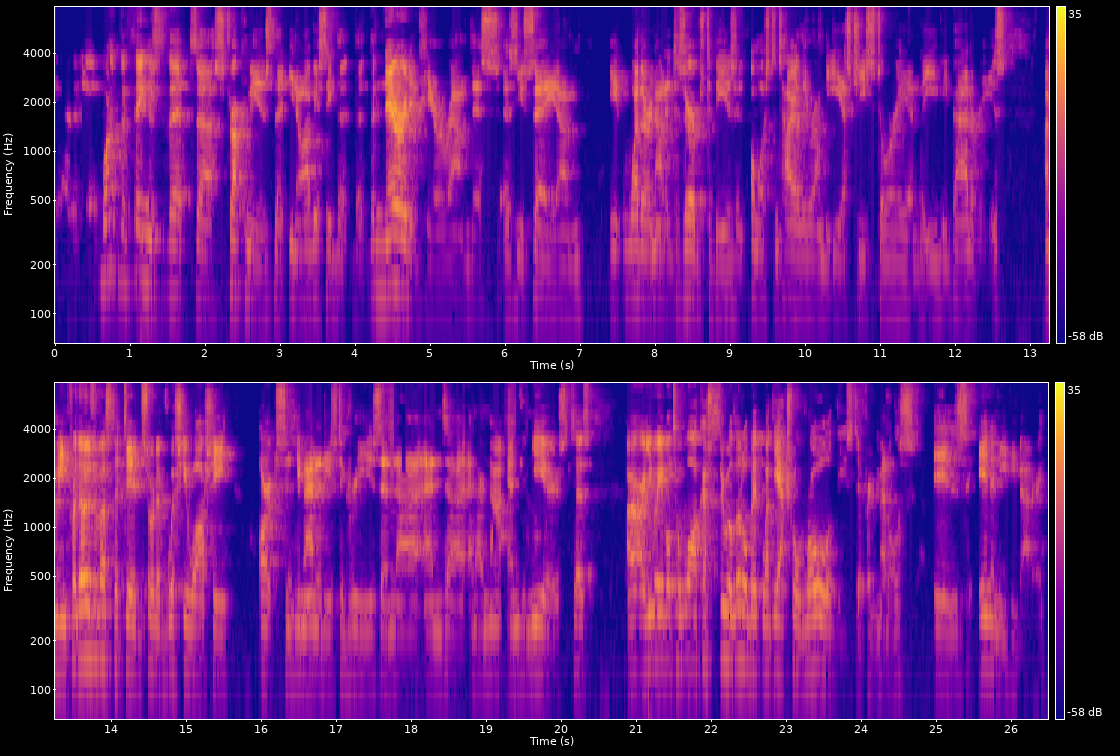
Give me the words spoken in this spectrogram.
one of the things that uh, struck me is that you know obviously the, the, the narrative here around this, as you say, um, it, whether or not it deserves to be, is almost entirely around the ESG story and the EV batteries. I mean, for those of us that did sort of wishy-washy arts and humanities degrees and uh, and uh, and are not engineers, does are, are you able to walk us through a little bit what the actual role of these different metals is in an EV battery?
